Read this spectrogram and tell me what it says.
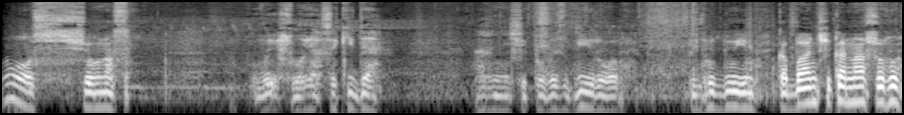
Ну, ось що в нас вийшло, ясик іде. Гарніші повизбірував. Підгодуємо кабанчика нашого.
